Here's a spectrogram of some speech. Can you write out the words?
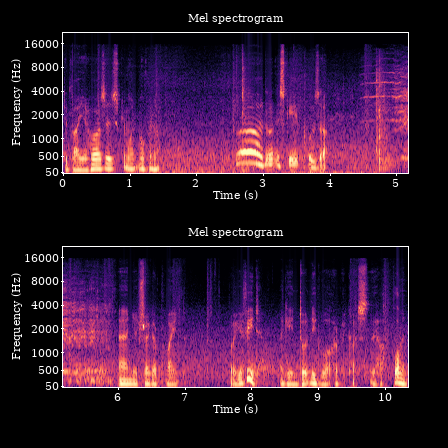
to buy your horses. Come on, open up. Oh, don't escape, close up. And your trigger point for your feed. Again, don't need water because they have plumbing.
